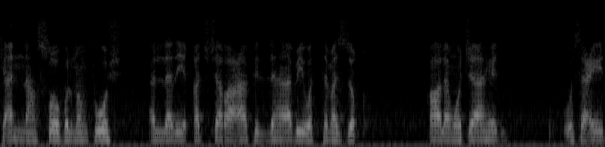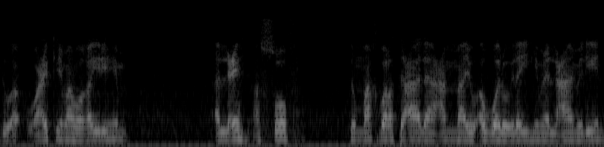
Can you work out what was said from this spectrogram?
كأنها الصوف المنفوش الذي قد شرع في الذهاب والتمزق. قال مجاهد وسعيد وعكرمة وغيرهم العهن الصوف ثم أخبر تعالى عما يؤول إليه من العاملين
